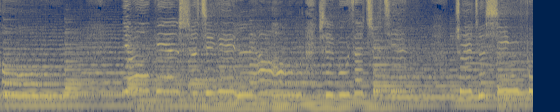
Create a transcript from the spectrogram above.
痛，右边是寂寥，谁不在之间追着幸福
